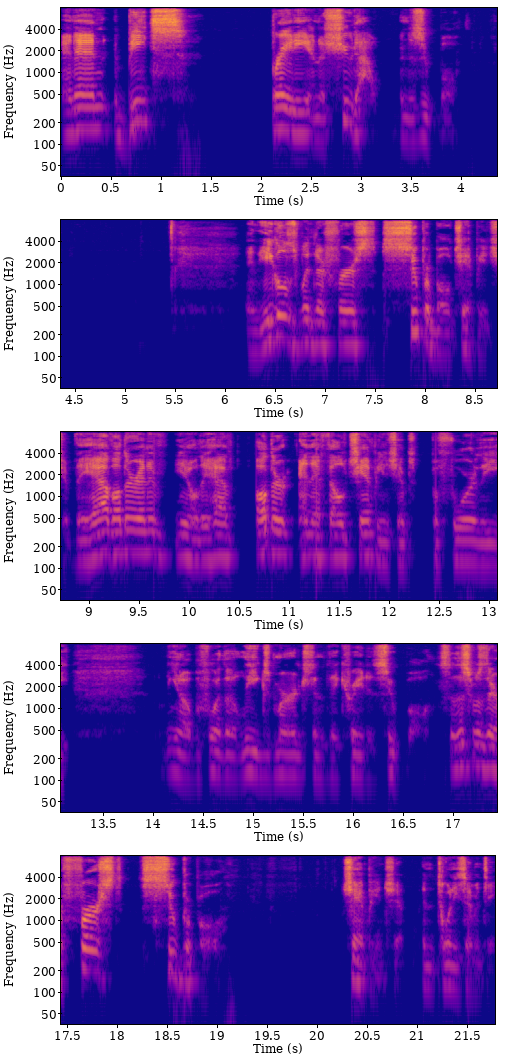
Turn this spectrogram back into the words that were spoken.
and then beats Brady in a shootout in the Super Bowl. And the Eagles win their first Super Bowl championship. They have other you know, they have other NFL championships before the you know, before the leagues merged and they created Super Bowl. So this was their first Super Bowl championship in 2017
